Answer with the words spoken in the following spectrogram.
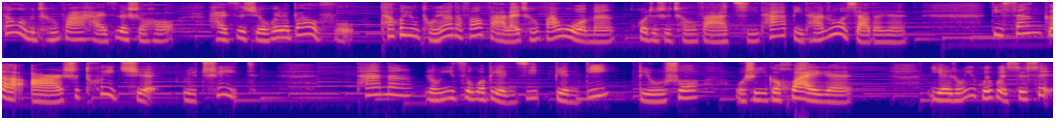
当我们惩罚孩子的时候，孩子学会了报复，他会用同样的方法来惩罚我们，或者是惩罚其他比他弱小的人。第三个 R 是退却 retreat，他呢容易自我贬低贬低，比如说我是一个坏人，也容易鬼鬼祟祟。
